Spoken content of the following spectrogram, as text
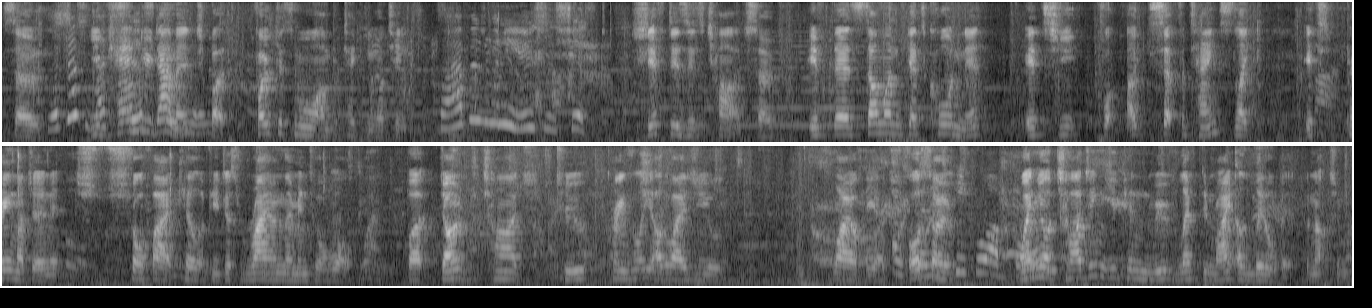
So you can do damage, do? but focus more on protecting your team. What happens when he uses shift? Shift is his charge. So if there's someone gets caught in it, it's you, for, except for tanks, like it's pretty much a surefire kill if you just ram them into a wall. But don't charge too crazily, otherwise you fly off the edge. Also, these people are when you're charging, you can move left and right a little bit, but not too much.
